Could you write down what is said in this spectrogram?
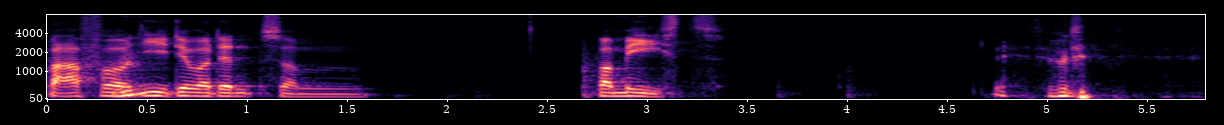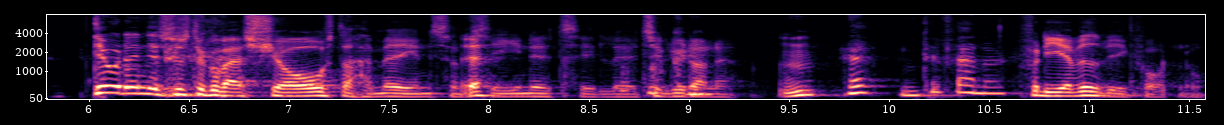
Bare fordi mm. det var den, som var mest... det var det. Det var den, jeg synes, det kunne være sjovest at have med ind som ja. scene til, til okay. lytterne. Ja, men det er fair nok. Fordi jeg ved, vi ikke får den nu.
